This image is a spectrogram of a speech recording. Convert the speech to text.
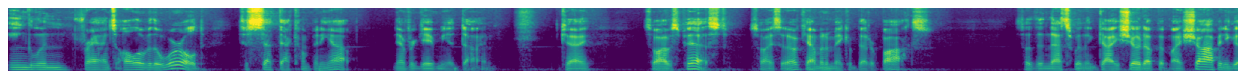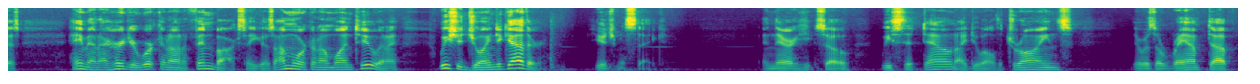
England, France, all over the world to set that company up. Never gave me a dime. Okay. So I was pissed. So I said, okay, I'm going to make a better box. So then that's when the guy showed up at my shop and he goes, hey man, I heard you're working on a fin box. And he goes, I'm working on one too. And I, we should join together. Huge mistake. And there he, so we sit down, I do all the drawings. There was a ramped up,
